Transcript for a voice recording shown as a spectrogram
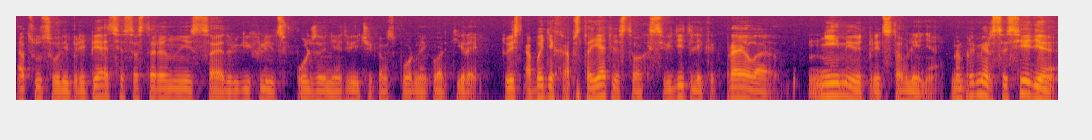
отсутствовали препятствия со стороны истца и других лиц в пользовании ответчиком спорной квартирой. То есть об этих обстоятельствах свидетели, как правило, не имеют представления. Например, соседи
